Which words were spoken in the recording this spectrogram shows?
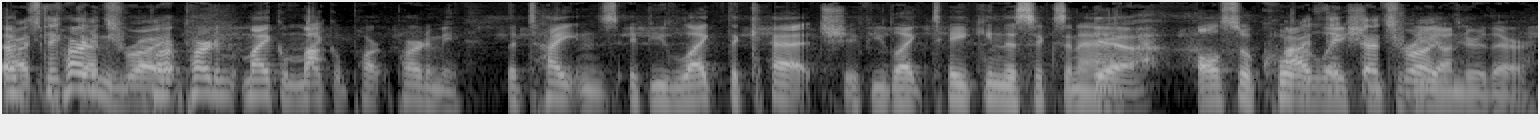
uh, I think pardon that's me, right. Pardon, Michael. Michael, pardon me. The Titans. If you like the catch, if you like taking the six and a half, yeah. also correlation to right. the under there.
